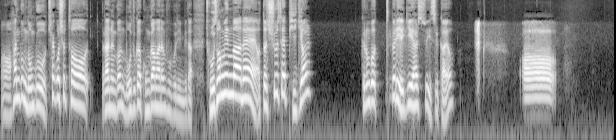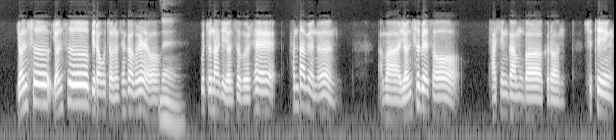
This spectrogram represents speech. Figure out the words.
어, 한국 농구 최고 슈터라는 건 모두가 공감하는 부분입니다. 조성민만의 어떤 슛의 비결 그런 거 특별히 얘기할 수 있을까요? 어 연습 연습이라고 저는 생각을 해요. 네. 꾸준하게 연습을 해 한다면은 아마 연습에서 자신감과 그런 슈팅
